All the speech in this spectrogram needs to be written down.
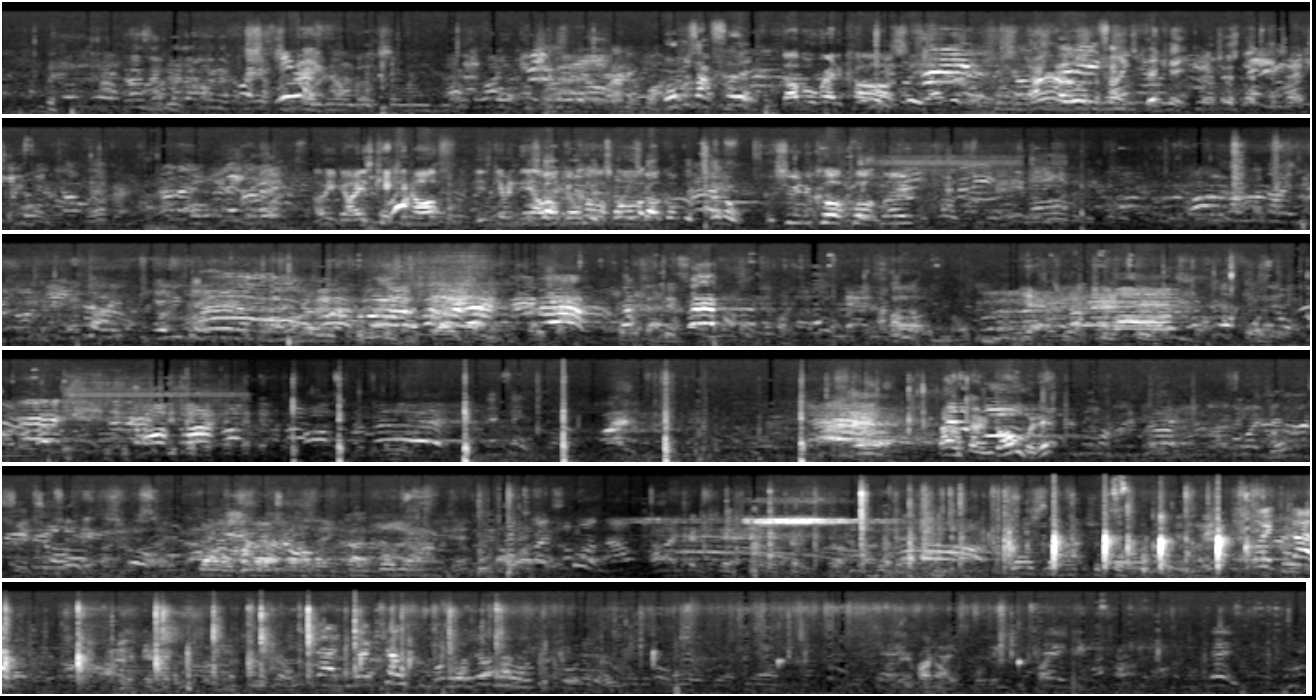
What was that for? Double red cards. Oh, you go, he's kicking off. He's giving the He's old got to go up the tunnel. He's got to go up the tunnel. We're shooting the car park, mate. That was going goal with it. Wait, Dad. Dad, you know Chelsea?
